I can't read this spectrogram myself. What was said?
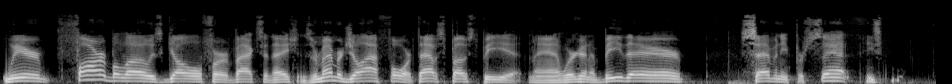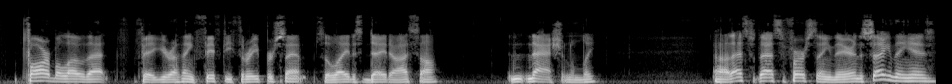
we're far below his goal for vaccinations. Remember, July fourth. That was supposed to be it, man. We're going to be there, seventy percent. He's far below that figure. I think fifty three percent is the latest data I saw nationally. Uh, that's that's the first thing there, and the second thing is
